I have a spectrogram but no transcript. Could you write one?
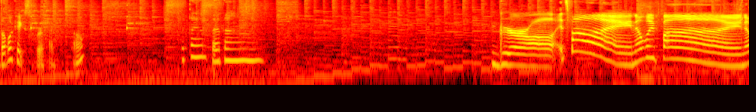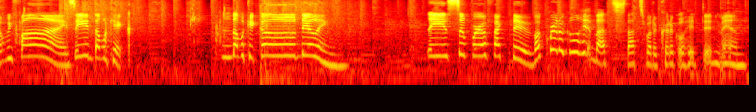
double kick super effective though. Girl, it's fine. It'll be fine. It'll be fine. See, double kick. Double kick, go dealing. See, super effective. A critical hit. That's that's what a critical hit did, man.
